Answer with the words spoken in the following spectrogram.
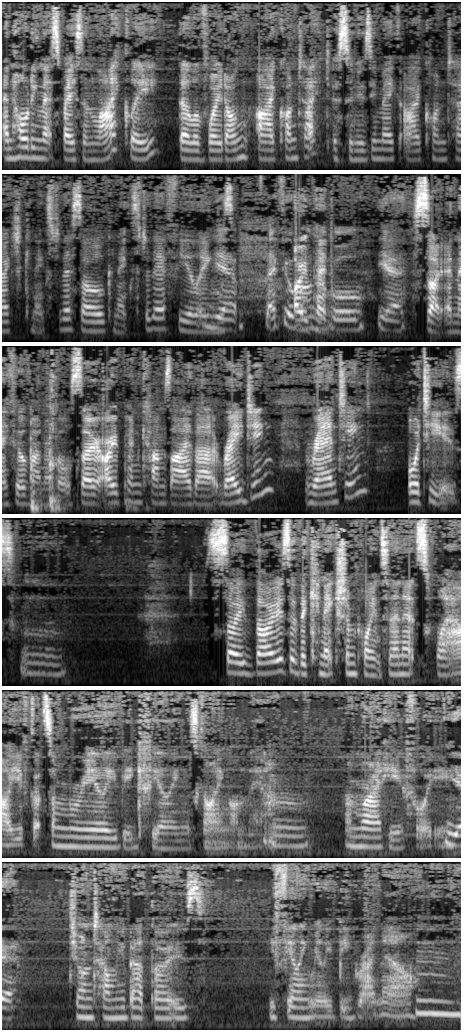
And holding that space, and likely they'll avoid on eye contact. As soon as you make eye contact, connects to their soul, connects to their feelings. yeah, they feel Open. vulnerable. Yeah. So, and they feel vulnerable. So, open comes either raging, ranting, or tears. So, those are the connection points. And it's wow, you've got some really big feelings going on there. I'm right here for you. Yeah. Do you want to tell me about those? You're feeling really big right now. Hmm.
